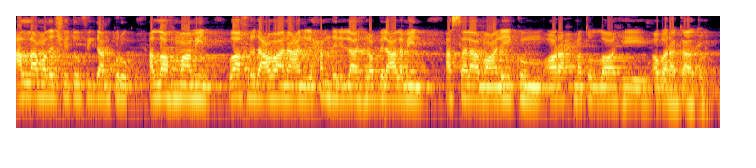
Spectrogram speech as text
আল্লাহ আমাদের সেই তৌফিক দান করুক। আল্লাহ আমিন। ওয়াখরদ আওয়ানা আনিল আলহামদুলিল্লাহ রবিল আলমিন। আসসালামু আলাইকুম আ রহমতুল্লাহি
